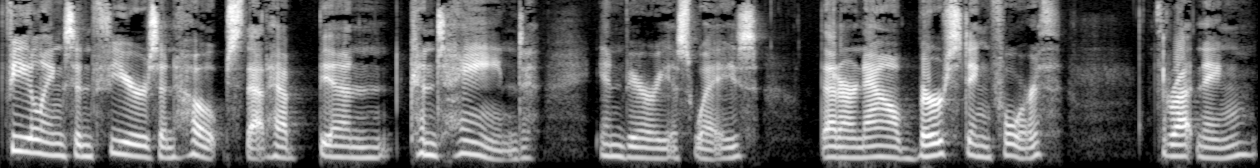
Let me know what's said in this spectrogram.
feelings and fears and hopes that have been contained in various ways that are now bursting forth threatening,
